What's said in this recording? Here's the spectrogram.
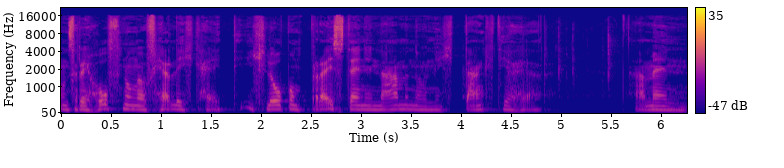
unsere Hoffnung auf Herrlichkeit, ich lobe und preise deinen Namen und ich danke dir, Herr. Amen.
